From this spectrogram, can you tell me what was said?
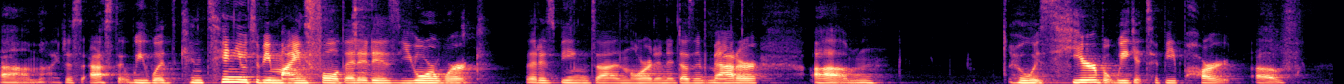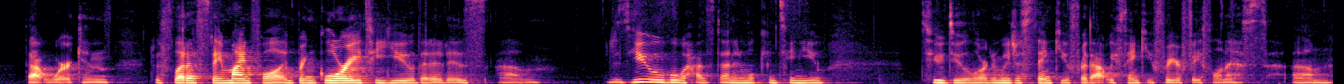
um, I just ask that we would continue to be mindful that it is your work that is being done, Lord, and it doesn't matter um, who is here, but we get to be part of that work. And just let us stay mindful and bring glory to you that it is, um, it is you who has done and will continue to do, Lord. And we just thank you for that. We thank you for your faithfulness um,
